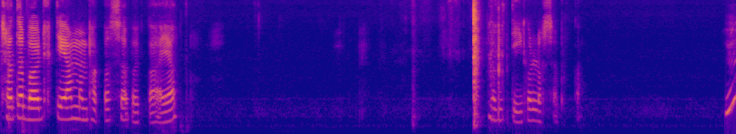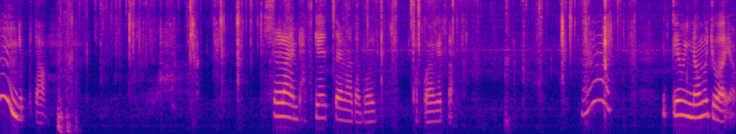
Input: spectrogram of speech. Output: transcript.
저도 머리띠 한번 바꿔 써볼까요? 머리띠 이걸로 써볼까? 음, 예쁘다. 슬라임 바뀔 때마다 머리 바꿔야겠다. 음, 느낌이 너무 좋아요.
